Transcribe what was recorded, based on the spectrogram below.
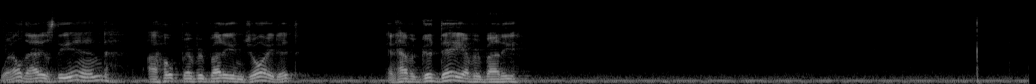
Well, that is the end. I hope everybody enjoyed it. And have a good day, everybody.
